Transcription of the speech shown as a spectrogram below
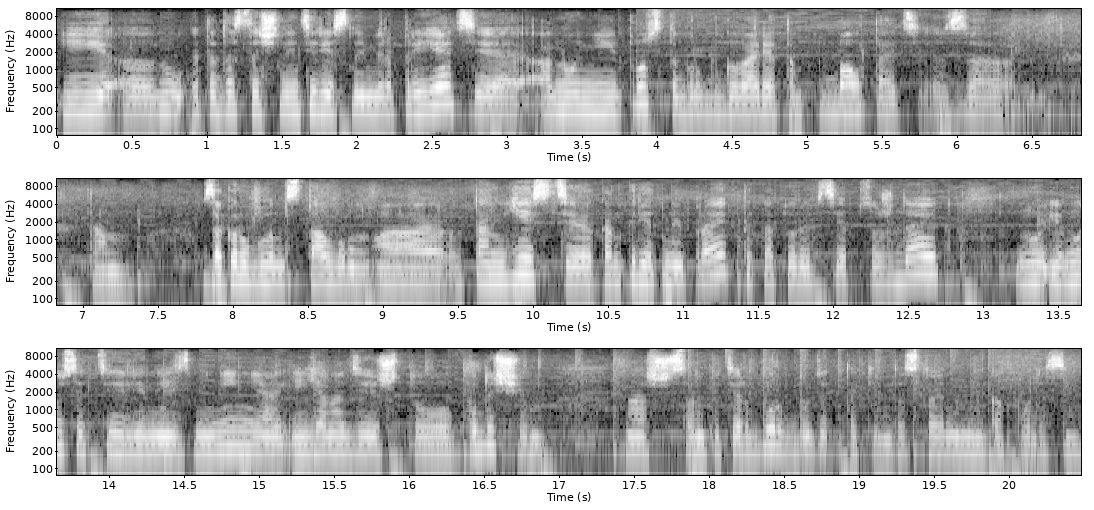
И ну, это достаточно интересное мероприятие. Оно не просто, грубо говоря, там поболтать за там, за круглым столом. А там есть э, конкретные проекты, которые все обсуждают, ну и вносят те или иные изменения. И я надеюсь, что в будущем наш Санкт-Петербург будет таким достойным мегаполисом.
